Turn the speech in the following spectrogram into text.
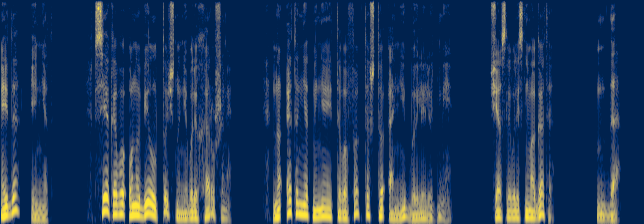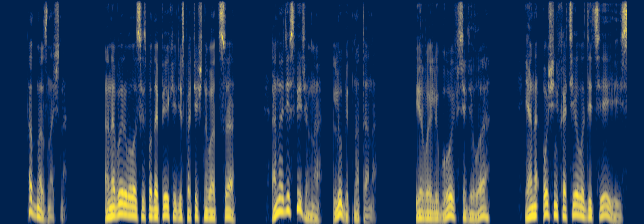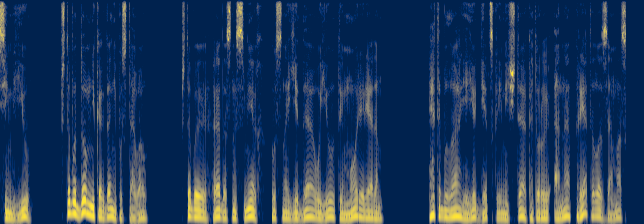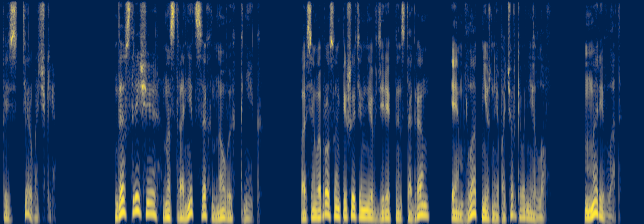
И да, и нет. Все, кого он убил, точно не были хорошими. Но это не отменяет того факта, что они были людьми. Счастливы ли с ним Агата? Да, однозначно. Она вырвалась из-под опеки деспотичного отца. Она действительно любит Натана. Первая любовь, все дела. И она очень хотела детей и семью, чтобы дом никогда не пустовал, чтобы радостный смех, вкусная еда, уют и море рядом. Это была ее детская мечта, которую она прятала за маской стервочки. До встречи на страницах новых книг. По всем вопросам пишите мне в директ Инстаграм мвлад, нижнее подчеркивание, лов. Мэри Влад.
